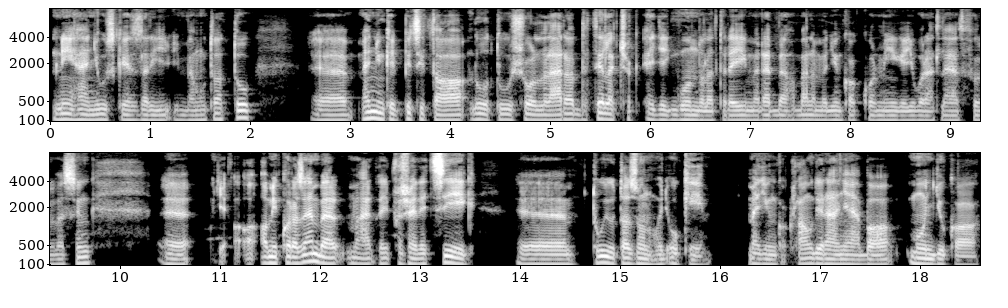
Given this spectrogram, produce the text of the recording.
néhány use case így, így bemutattuk, menjünk egy picit a ló túlsó oldalára, de tényleg csak egy-egy gondolat erejéig, mert ebbe, ha belemegyünk, akkor még egy órát lehet fölveszünk ugye, amikor az ember már, vagy egy cég túljut azon, hogy oké, okay, megyünk a cloud irányába, mondjuk a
